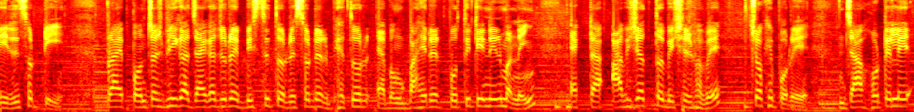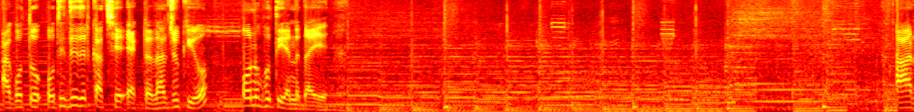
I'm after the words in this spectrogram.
এই রিসোর্টটি। প্রায় পঞ্চাশ বিঘা জায়গা জুড়ে বিস্তৃত রিসোর্টের ভেতর এবং বাহিরের প্রতিটি নির্মাণেই একটা আভিজাত্য বিশেষভাবে চোখে পড়ে, যা হোটেলে আগত অতিথিদের কাছে একটা রাজকীয় অনুভূতি এনে দেয়। আর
